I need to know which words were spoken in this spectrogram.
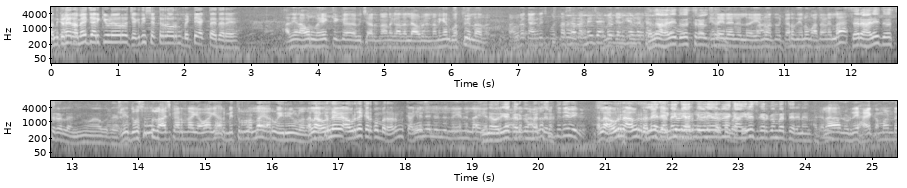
ಒಂದ್ ಕಡೆ ರಮೇಶ್ ಜಾರಕಿಹೊಳಿ ಅವರು ಜಗದೀಶ್ ಶೆಟ್ಟರ್ ಅವ್ರನ್ನ ಭೇಟಿ ಆಗ್ತಾ ಇದ್ದಾರೆ. ಅದೇನು ಅವ್ರ ವೈಯಕ್ತಿಕ ವಿಚಾರ ನನಗೆ ಅದಲ್ಲ ಅವ್ರಲ್ಲಿ ನನಗೇನು ಗೊತ್ತೂ ಇಲ್ಲ ಅದು. ಅವರು ಕಾಂಗ್ರೆಸ್ ಎಲ್ಲ ಹಳೆ ದೋಸ್ತರಲ್ಲ ಇಲ್ಲ ಇಲ್ಲ ಇಲ್ಲ ಇಲ್ಲ ಏನು ಅಂತ ಕರೆದು ಏನೂ ಮಾತಾಡಿಲ್ಲ. ಸರ್ ಹಳೆ ದೋಸ್ತರಲ್ಲ ನೀವು ಅವ್ರ? ಅಲ್ಲಿ ದೋಸ್ತರು ರಾಜಕಾರಣದಾಗ ಯಾವಾಗ ಯಾರು ಮಿತ್ರರು ಅಲ್ಲ ಯಾರು ವೈರಿಗಳು ಅಲ್ಲ. ಅವ್ರನ್ನೇ ಅವ್ರನ್ನೇ ಕರ್ಕೊಂಡ್ ಬರೋರ್ ಇಲ್ಲ ಕಾಂಗ್ರೆಸ್ ಇಲ್ಲ ಇಲ್ಲ ಏನಿಲ್ಲ ಏನ್ ಅವ್ರಿಗೆ ಏನಿಲ್ಲ. ಕರ್ಕೊಂಡ್ ನಾವೆಲ್ಲ ಬರ್ತಾರೆ? ಸುತ್ತಿದ್ದೇವೆ ಈಗ. ಅಲ್ಲ ಅವ್ರನ್ನ ಅವ್ರ ರಮೇಶ್ ಜಾರಕಿಹೊಳಿ ಅವ್ರನ್ನ ಅವ್ರನ್ನ ಕಾಂಗ್ರೆಸ್ ಕರ್ಕೊಂಡ್ ಬರ್ತಾರೆ ಅಂತ ಅದೆಲ್ಲ ನೋಡ್ರಿ ಹೈಕಮಾಂಡ್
